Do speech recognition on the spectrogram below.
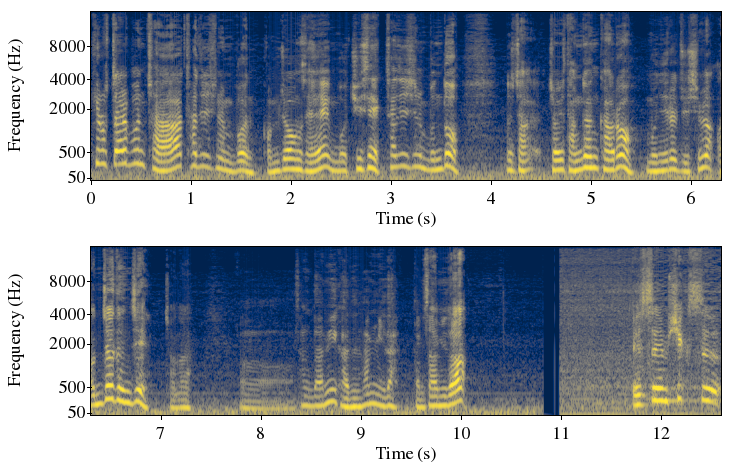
키로 짧은 차 찾으시는 분, 검정색, 뭐 쥐색 찾으시는 분도 자, 저희 당근카로 문의를 주시면 언제든지 전화 어, 상담이 가능합니다. 감사합니다. SM6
